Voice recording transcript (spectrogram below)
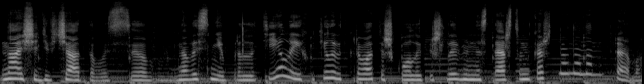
Наші дівчата ось е, навесні прилетіли і хотіли відкривати школи, пішли в міністерство. Вони кажуть, ну, ну нам не треба.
